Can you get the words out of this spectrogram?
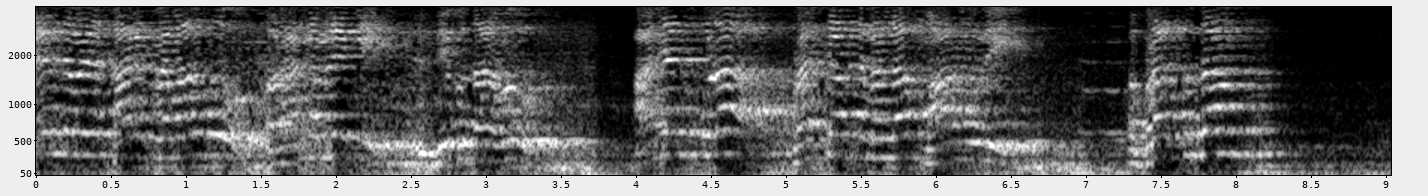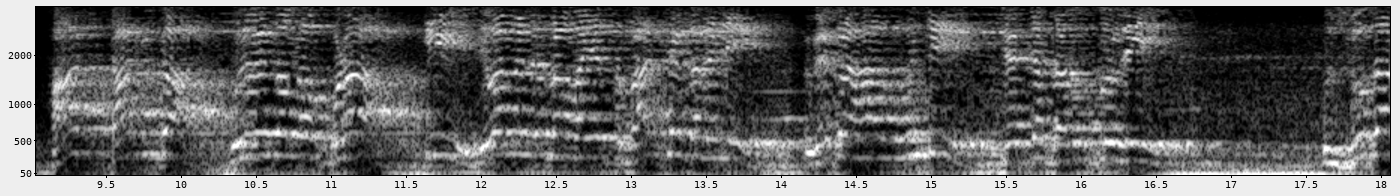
ఏ విధమైన కార్యక్రమాలకు రంగంలోకి దిగుతారు? అనేది కూడా ప్రత్యేకంగా మారింది ప్రస్తుతం హాట్ టాపిక్గా పులివెందులో కూడా ఈ దివంగత వైఎస్ రాజశేఖర్ రెడ్డి విగ్రహాల గురించి చర్చ జరుగుతుంది. సుధా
